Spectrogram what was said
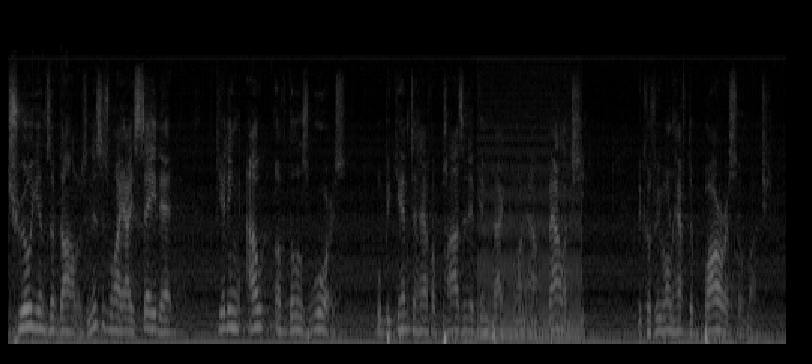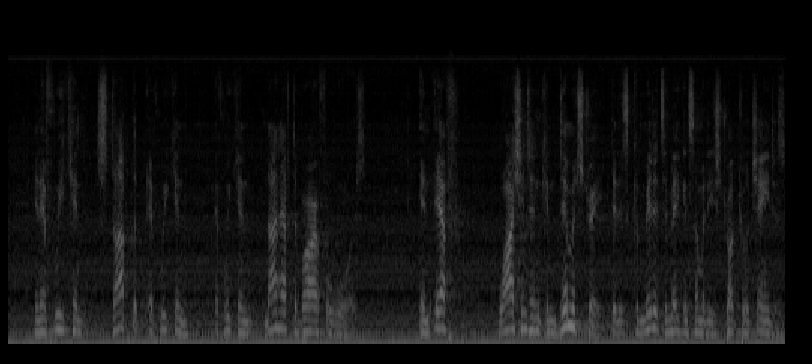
Trillions of dollars. And this is why I say that getting out of those wars will begin to have a positive impact on our balance sheet because we won't have to borrow so much. And if we can stop the, if we can, we can not have to borrow for wars, and if Washington can demonstrate that it's committed to making some of these structural changes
